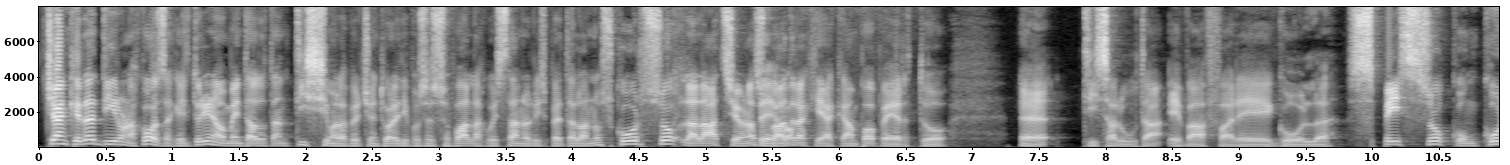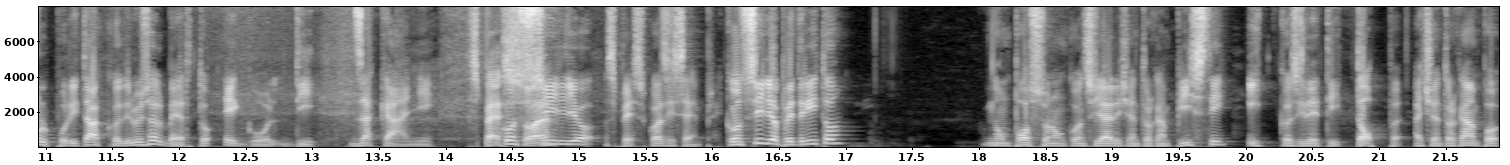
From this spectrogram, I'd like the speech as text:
C'è anche da dire una cosa, che il Torino ha aumentato tantissimo la percentuale di possesso palla quest'anno rispetto all'anno scorso. La Lazio è una Vero. squadra che a campo aperto eh, ti saluta e va a fare gol. Spesso con colpo di tacco di Luis Alberto e gol di Zaccagni. Spesso, eh. Consiglio, spesso, quasi sempre. Consiglio Pedrito. Non posso non consigliare i centrocampisti, i cosiddetti top a centrocampo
